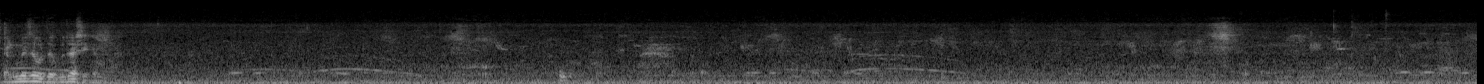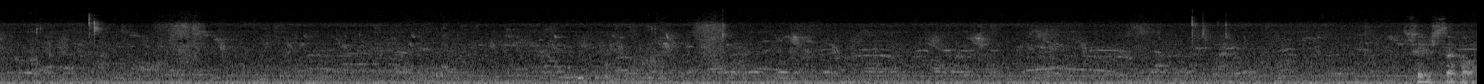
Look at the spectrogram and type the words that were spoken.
তাহলে মেজে উঠতে আসি কেমন শেষ চা খাওয়া।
